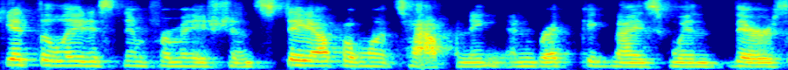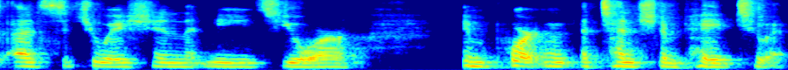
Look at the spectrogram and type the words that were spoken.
get the latest information, stay up on what's happening, and recognize when there's a situation that needs your important attention paid to it.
